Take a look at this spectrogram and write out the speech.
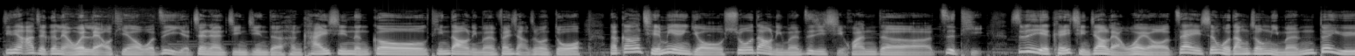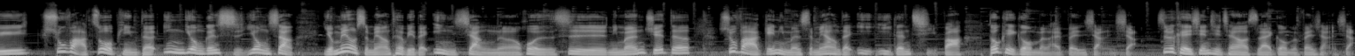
今天阿哲跟两位聊天哦，我自己也战战兢兢的，很开心能够听到你们分享这么多。那刚刚前面有说到你们自己喜欢的字体，是不是也可以请教两位哦？在生活当中，你们对于书法作品的应用跟使用上，有没有什么样特别的印象呢？或者是你们觉得书法给你们什么样的意义跟启发，都可以跟我们来分享一下。是不是可以先请陈老师来跟我们分享一下？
